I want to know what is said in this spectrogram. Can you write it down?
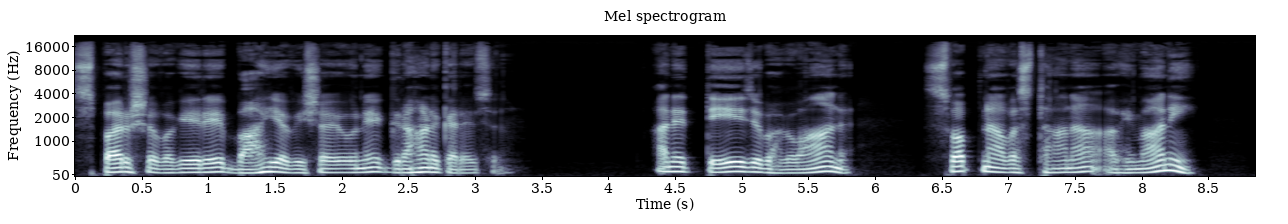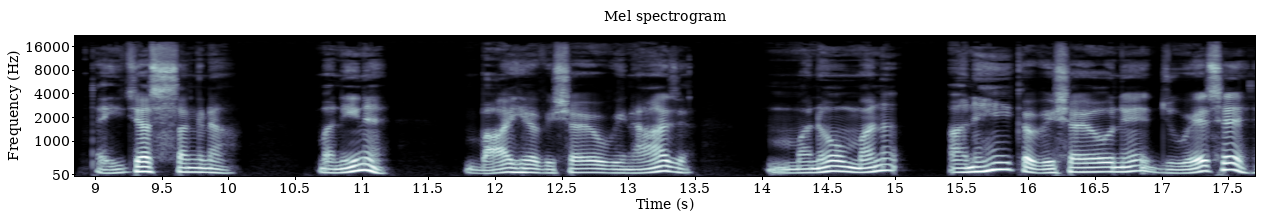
સ્પર્શ વગેરે બાહ્ય વિષયોને ગ્રહણ કરે છે. અને તે જ ભગવાન સ્વપ્ન અવસ્થાના અભિમાની તૈજસ સંજ્ઞા બનીને બાહ્ય વિષયો વિના જ મનોમન અનેક વિષયોને જુએ છે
